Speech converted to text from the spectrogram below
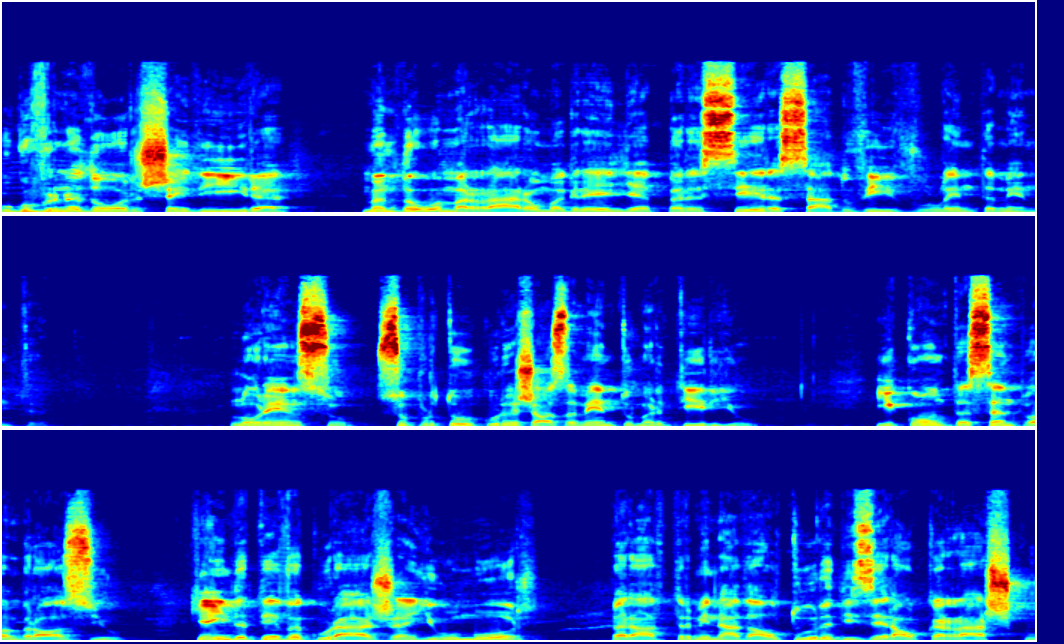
o governador, cheio de ira, mandou amarrar a uma grelha para ser assado vivo lentamente. Lourenço suportou corajosamente o martírio e conta Santo Ambrósio que ainda teve a coragem e o humor para a determinada altura dizer ao carrasco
